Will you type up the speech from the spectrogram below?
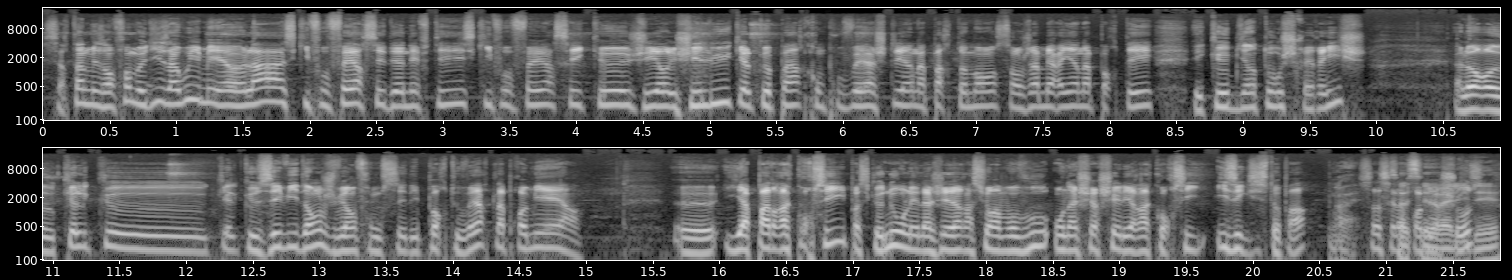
certains de mes enfants me disent Ah oui, mais euh, là, ce qu'il faut faire, c'est des NFT. Ce qu'il faut faire, c'est que j'ai j'ai lu quelque part qu'on pouvait acheter un appartement sans jamais rien apporter et que bientôt je serai riche. Alors, euh, quelques, quelques évidences, je vais enfoncer des portes ouvertes. La première, euh, il n'y a pas de raccourci, parce que nous, on est la génération avant vous, on a cherché les raccourcis, ils n'existent pas. Ouais. Ça, c'est la première validé.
